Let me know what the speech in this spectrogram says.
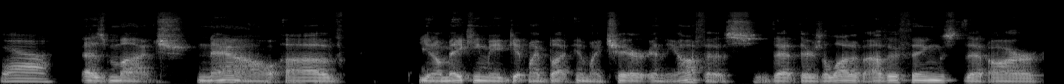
Yeah. As much now of you know making me get my butt in my chair in the office that there's a lot of other things that are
